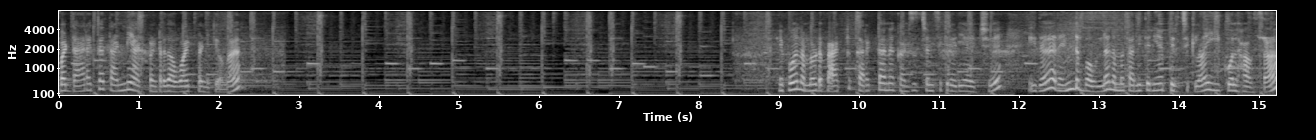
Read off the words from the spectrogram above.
பட் டைரெக்டாக தண்ணி ஆட் பண்ணுறதை அவாய்ட் பண்ணிக்கோங்க. இப்போ நம்மளோட பேட்டர் கரெக்டான கன்சிஸ்டன்சிக்கு ரெடி ஆயிடுச்சு. இதை ரெண்டு பவுலில் நம்ம தனித்தனியாக பிரிச்சுக்கலாம் ஈக்குவல் ஹாஃப்ஸாக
